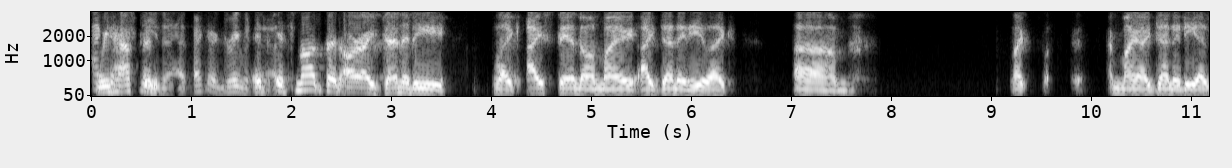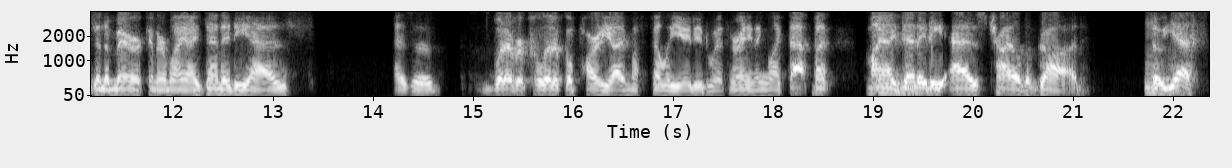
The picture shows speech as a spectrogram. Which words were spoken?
I we have to that. I can agree with it, that. It's not that our identity, like I stand on my identity, like, um, like my identity as an American or my identity as as a whatever political party I'm affiliated with or anything like that, but my mm-hmm. identity as child of God. Mm-hmm. So yes,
